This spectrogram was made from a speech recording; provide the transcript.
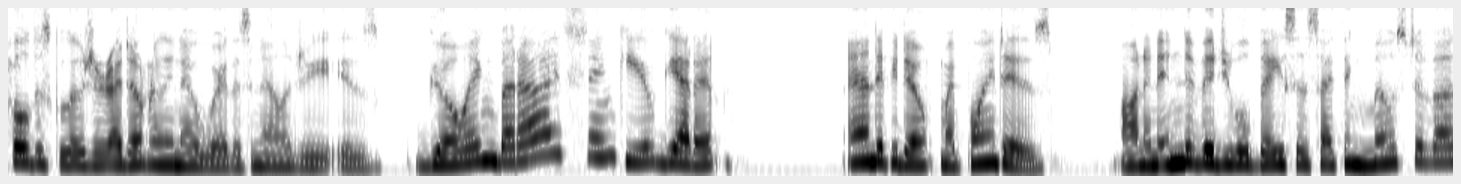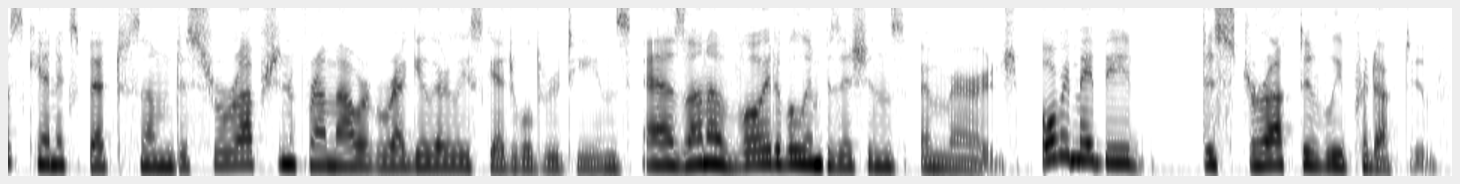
Full disclosure, I don't really know where this analogy is going, but I think you get it. And if you don't, my point is on an individual basis, I think most of us can expect some disruption from our regularly scheduled routines as unavoidable impositions emerge. Or we may be destructively productive.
